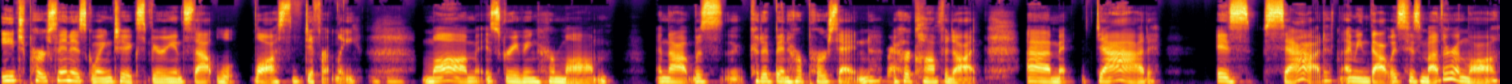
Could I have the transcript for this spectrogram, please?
Each person is going to experience that l- loss differently. Mom is grieving her mom, and that was could have been her person, Right. her confidant. Um, dad is sad. I mean, that was his mother in law,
